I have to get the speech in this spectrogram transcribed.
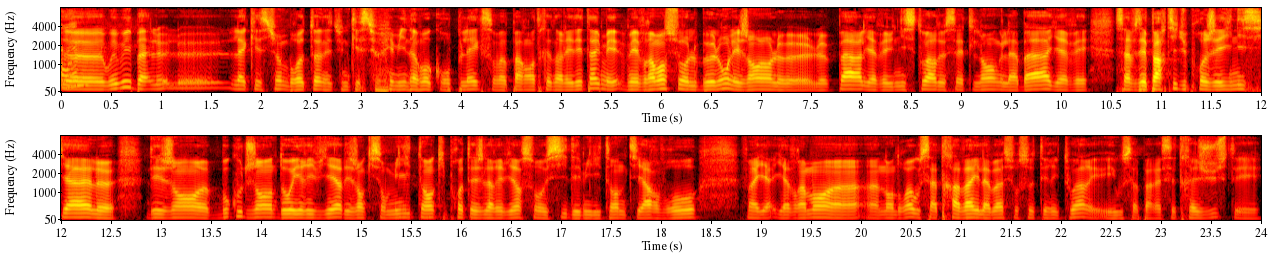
euh, oui, oui, bah, le- le- la question bretonne est une question éminemment complexe, on va pas rentrer dans les détails, mais, mais vraiment sur le belon, les gens le, le parlent, il y avait une histoire de cette langue là-bas, il y avait, ça faisait partie du projet initial, des gens, beaucoup de gens d'eau et rivière, des gens qui sont militants, qui protègent la rivière, sont aussi des militants de Tiarvro, enfin, il y, a- il y a vraiment un, un endroit où ça travaille là-bas sur ce territoire et, où ça paraissait très juste et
